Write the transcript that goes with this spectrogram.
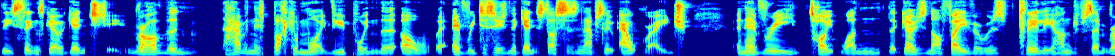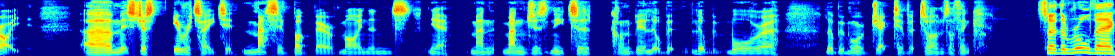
these things go against you, rather than having this black and white viewpoint that oh every decision against us is an absolute outrage, and every tight one that goes in our favour was clearly 100% right. Um, it's just irritated, massive bugbear of mine, and yeah, man, managers need to kind of be a little bit, a little bit more, uh, a little bit more objective at times. I think. So the rule there,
